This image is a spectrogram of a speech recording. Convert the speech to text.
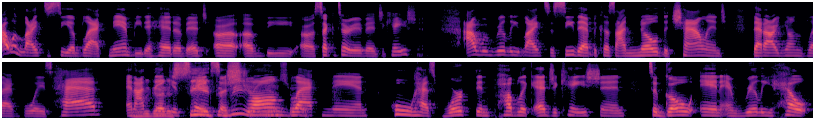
I would like to see a black man be the head of edu- uh, of the uh, Secretary of Education. I would really like to see that because I know the challenge that our young black boys have, and And I think it takes a it. Yeah, strong right. black man who has worked in public education to go in and really help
